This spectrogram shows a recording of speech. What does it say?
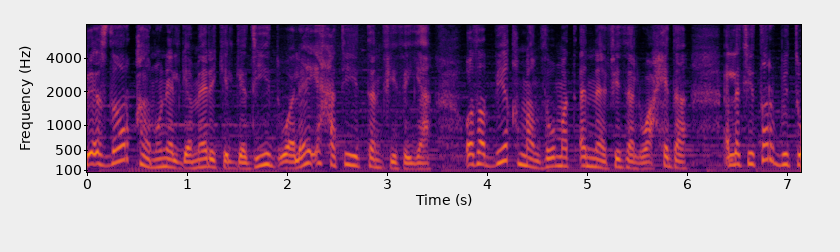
بإصدار قانون الجمارك الجديد ولائحته التنفيذية وتطبيق منظومة النافذة الواحدة التي تربط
